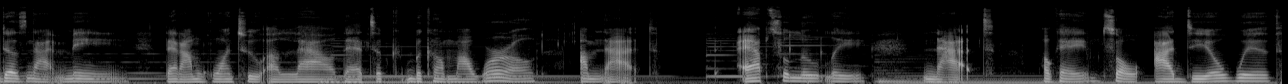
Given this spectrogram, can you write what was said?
does not mean that I'm going to allow that to become my world. I'm not. Absolutely not. Okay, so I deal with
